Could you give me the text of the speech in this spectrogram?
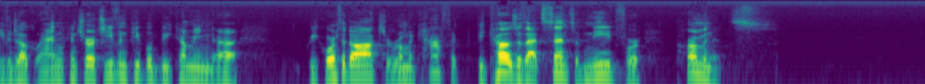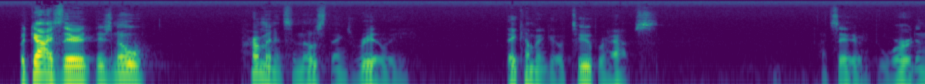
evangelical Anglican church, even people becoming uh, Greek Orthodox or Roman Catholic because of that sense of need for permanence. But, guys, there, there's no permanence in those things, really. They come and go too, perhaps. I'd say the word and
